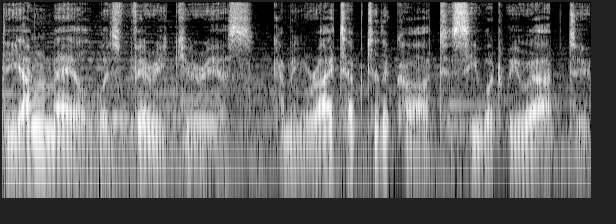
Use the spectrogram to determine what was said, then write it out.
The young male was very curious, coming right up to the car to see what we were up to.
